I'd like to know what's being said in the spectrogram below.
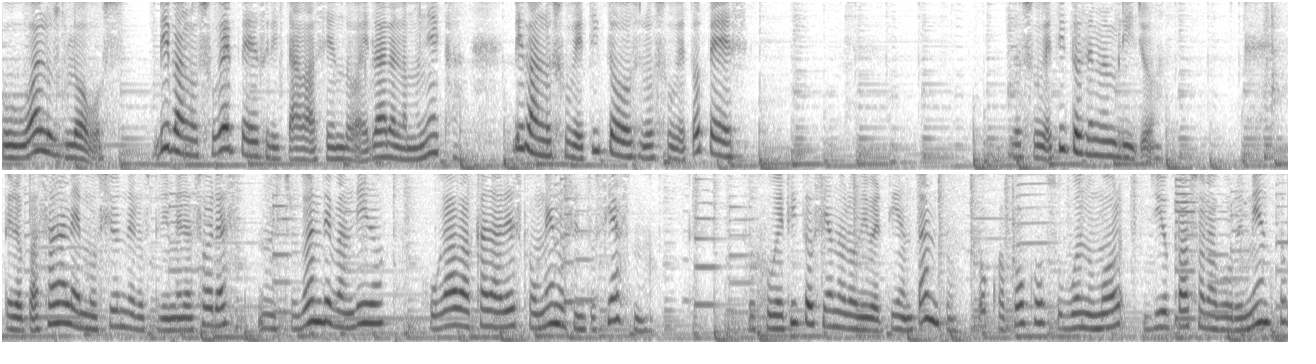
jugó a los globos. ¡Vivan los juguetes! gritaba haciendo bailar a la muñeca. ¡Vivan los juguetitos, los juguetotes! Los juguetitos de membrillo. Pero pasada la emoción de las primeras horas, nuestro duende bandido jugaba cada vez con menos entusiasmo. Sus juguetitos ya no lo divertían tanto. Poco a poco su buen humor dio paso al aburrimiento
